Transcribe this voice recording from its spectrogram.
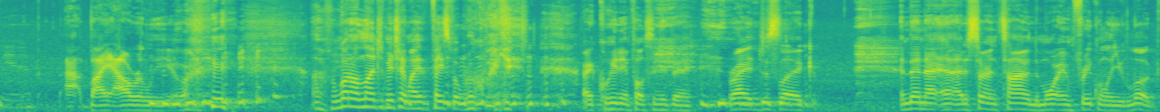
Yeah. bi hourly, or I'm going on lunch. Let me check my Facebook real quick. All right, cool. He didn't post anything, right? Just like, and then at, at a certain time, the more infrequently you look,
